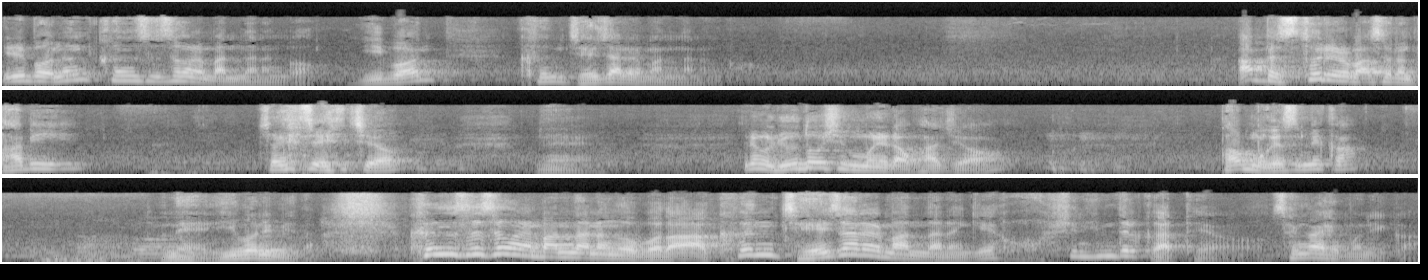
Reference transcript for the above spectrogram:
1번은 큰 스승을 만나는 거. 2번 큰 제자를 만나는 거. 앞에 스토리로 봐서는 답이 정해져 있죠? 네. 이런 걸 유도신문이라고 하죠. 답은 뭐겠습니까? 네, 2번입니다. 큰 스승을 만나는 것보다 큰 제자를 만나는 게 훨씬 힘들 것 같아요. 생각해 보니까.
